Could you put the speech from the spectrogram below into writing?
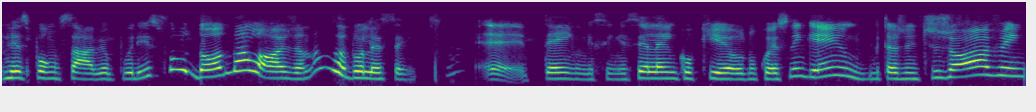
responsável por isso foi o dono da loja, não os adolescentes. É, tem assim, esse elenco que eu não conheço ninguém, muita gente jovem,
